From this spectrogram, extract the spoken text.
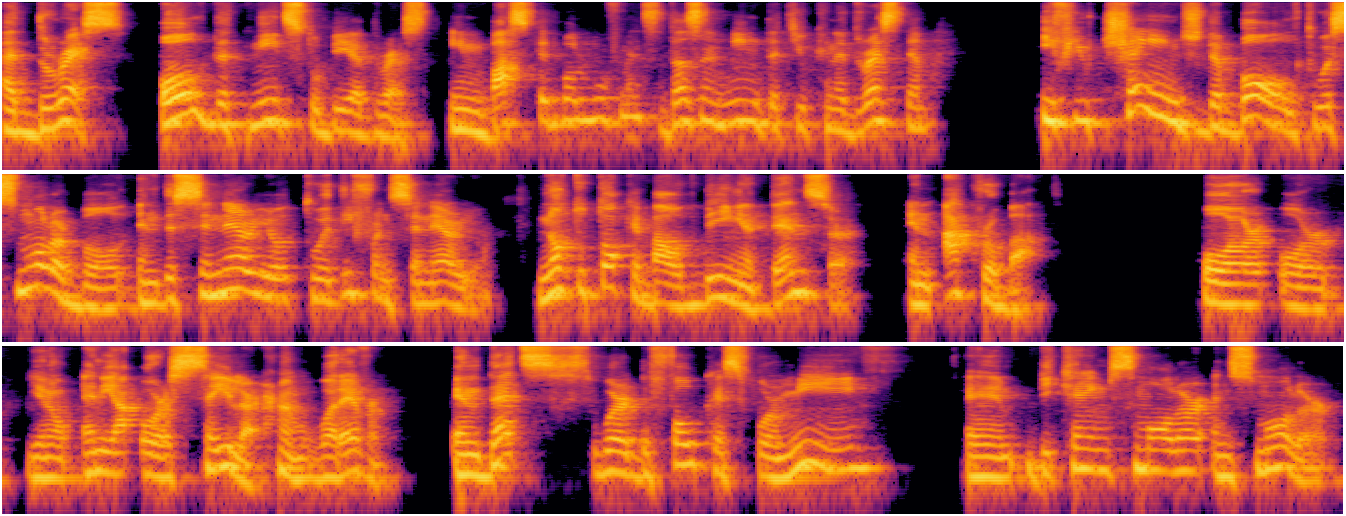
address all that needs to be addressed in basketball movements doesn't mean that you can address them if you change the ball to a smaller ball and the scenario to a different scenario. Not to talk about being a dancer, an acrobat, or or you know any or a sailor, whatever. And that's where the focus for me um, became smaller and smaller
